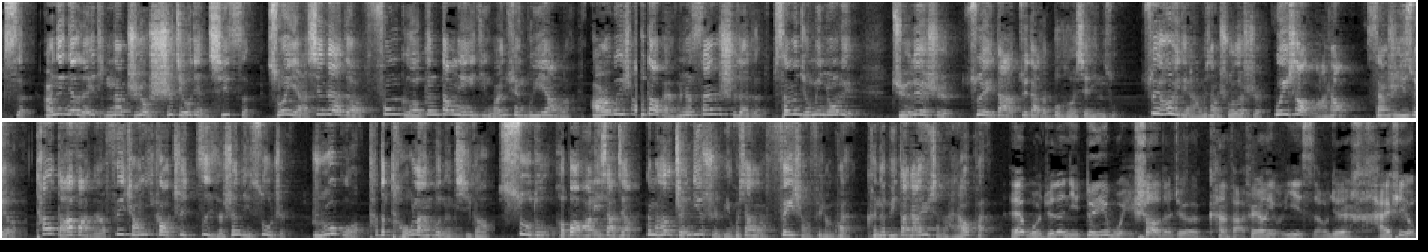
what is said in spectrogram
次，而那年雷霆呢只有十九点七次。所以啊，现在的风格跟当年已经完全不一样了。而威少不到百分之三十的三分球命中率，绝对是最大最大的不和谐因素。最后一点啊，我想说的是，威少马上三十一岁了，他的打法呢非常依靠自自己的身体素质。如果他的投篮不能提高，速度和爆发力下降，那么他的整体水平会下降得非常非常快，可能比大家预想的还要快。哎，我觉得你对于韦少的这个看法非常有意思，我觉得还是有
